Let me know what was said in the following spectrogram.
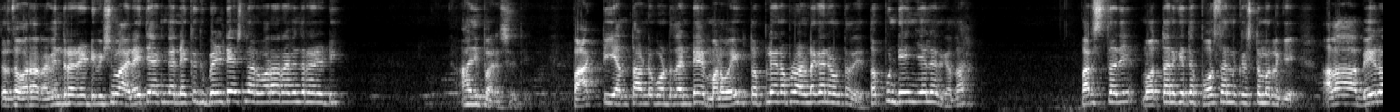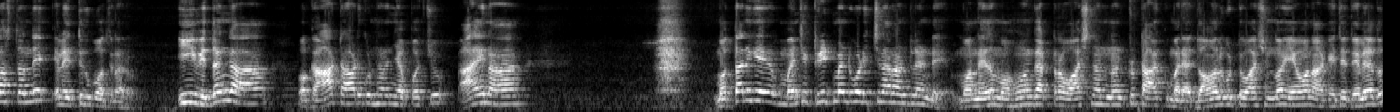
తర్వాత వర రవీంద్రారెడ్డి విషయంలో ఆయన అయితే ఏకంగా నెక్కకి బెల్ట్ వేసినారు వర రవీంద్రారెడ్డి అది పరిస్థితి. పార్టీ ఎంత అండుకుంటుందంటే మన వైపు తప్పు లేనప్పుడు అండగానే ఉంటుంది. తప్పు ఉంటే ఏం చేయలేదు కదా. పరిస్థితి మొత్తానికి మొత్తానికైతే పోస్తాను కస్టమర్లకి. అలా బెయిల్ వస్తుంది ఇలా ఎత్తుకుపోతున్నారు. ఈ విధంగా ఒక ఆట ఆడుకుంటున్నారని చెప్పొచ్చు. ఆయన మొత్తానికి మంచి ట్రీట్మెంట్ కూడా ఇచ్చినారు అంటలేండి. మొన్న ఏదో మొహం గట్ర వాసిన అన్నట్టు టాక్ మరి దోమలు దోమల గుట్టు వాసిందో ఏమో నాకైతే తెలియదు.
